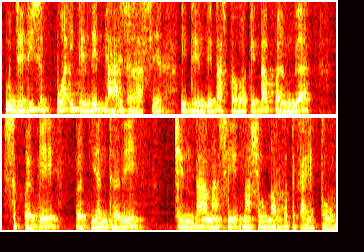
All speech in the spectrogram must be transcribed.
menjadi sebuah identitas. Identitas, ya. Identitas bahwa kita bangga sebagai bagian dari cinta nasi nasional ketika itu.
